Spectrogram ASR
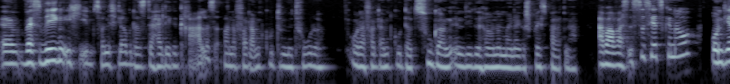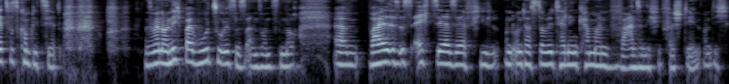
äh, weswegen ich eben zwar nicht glaube, dass es der heilige Gral ist, aber eine verdammt gute Methode oder verdammt guter Zugang in die Gehirne meiner Gesprächspartner. Aber was ist das jetzt genau? Und jetzt wird's kompliziert. Also wenn noch nicht bei Wozu ist es ansonsten noch. Ähm, weil es ist echt sehr, sehr viel. Und unter Storytelling kann man wahnsinnig viel verstehen. Und ich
